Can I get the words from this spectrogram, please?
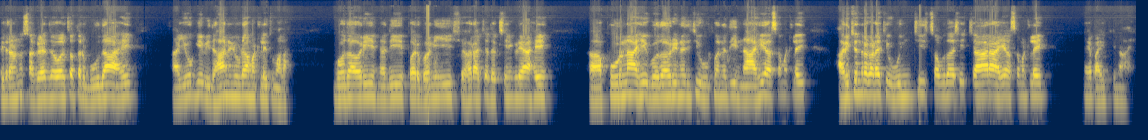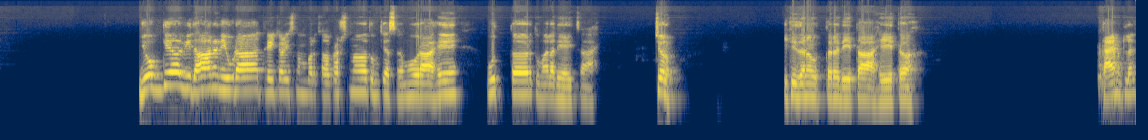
मित्रांनो सगळ्यात जवळचा तर बुध आहे. अयोग्य विधान निवडा म्हटले तुम्हाला. गोदावरी नदी परभणी शहराच्या दक्षिणेकडे आहे. पूर्णा ही गोदावरी नदीची उपनदी नाही असं म्हटलंय. हरिश्चंद्रगडाची उंची चौदाशे चार आहे असं म्हटलंय. यापैकी नाही. योग्य विधान निवडा. त्रेचाळीस नंबरचा प्रश्न तुमच्यासमोर आहे. उत्तर तुम्हाला द्यायचं आहे. चलो. किती जण उत्तर देता आहेत? काय म्हटलं?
